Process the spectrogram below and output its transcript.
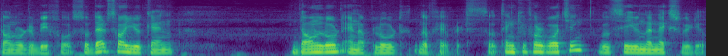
downloaded before. So that's how you can download and upload the favorites. So thank you for watching. We'll see you in the next video.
